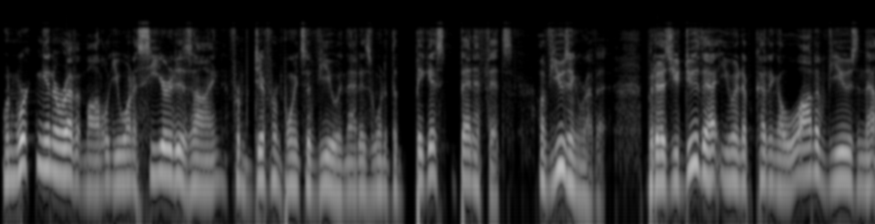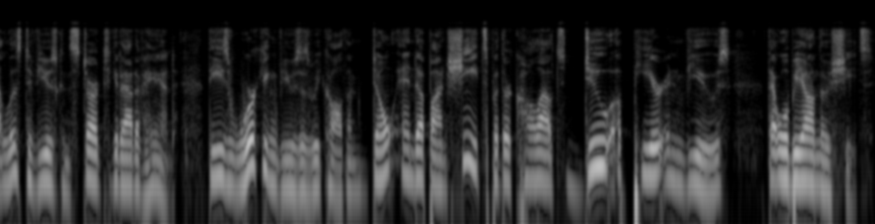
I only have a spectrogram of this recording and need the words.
When working in a Revit model, you want to see your design from different points of view, and that is one of the biggest benefits of using Revit. But as you do that, you end up cutting a lot of views, and that list of views can start to get out of hand. These working views, as we call them, don't end up on sheets, but their callouts do appear in views that will be on those sheets.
